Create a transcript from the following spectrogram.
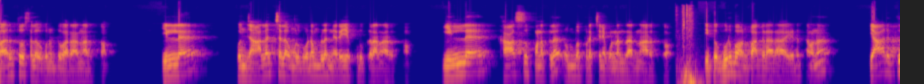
மருத்துவ செலவு கொண்டுட்டு வர்றாருன்னு அர்த்தம். இல்லை கொஞ்சம் அலைச்சலை உங்களுக்கு உடம்புல நிறைய கொடுக்குறாருன்னு அர்த்தம். இல்ல காசு பணத்துல ரொம்ப பிரச்சனை கொண்டு வந்தாருன்னு அர்த்தம். இப்போ குருபவன் பாக்குறாரா? எடுத்தவன யாருக்கு?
